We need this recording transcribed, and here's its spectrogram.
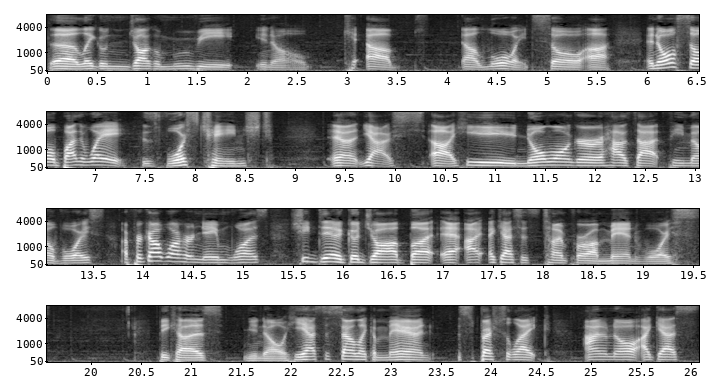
the Lego Ninjago movie, you know, uh, uh, Lloyd. So, uh, and also, by the way, his voice changed. And yeah, uh, he no longer has that female voice. I forgot what her name was. She did a good job, but I, I guess it's time for a man voice. Because, you know, he has to sound like a man, especially like, I don't know, I guess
